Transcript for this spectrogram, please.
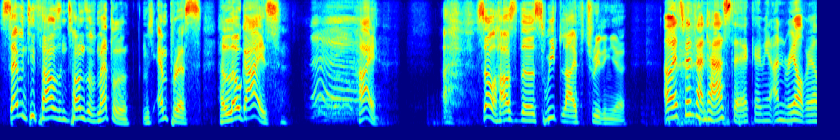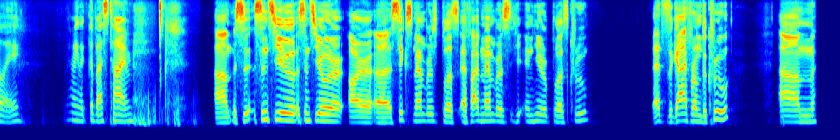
70 Tons of Metal, nämlich Empress. Hello guys. Hello. Hi. Uh, so, how's the sweet life treating you? Oh, it's been fantastic. I mean, unreal, really. having like the best time. Um, since you since you are uh, six members plus uh, five members in here plus crew, that's the guy from the crew. Um,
